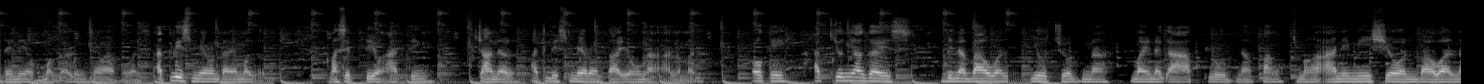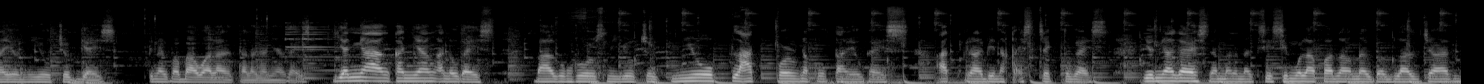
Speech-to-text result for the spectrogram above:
hindi ako magaling sa mga kawas. At least meron tayong mag masipti yung ating channel. At least meron tayong naalaman. Okay, at yun nga guys, binabawal YouTube na may nag-a-upload na pang mga animation, bawal na yun YouTube guys. Pinagbabawalan talaga niya guys. Yan nga ang kanyang ano guys, bagong rules ni YouTube. New platform na po tayo guys. At grabe naka-strict to guys. Yun nga guys, naman nagsisimula pa lang nagba-vlog dyan.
